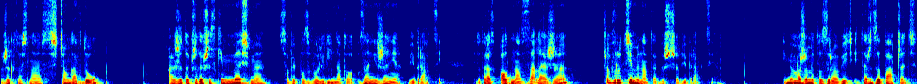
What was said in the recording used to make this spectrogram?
że ktoś nas ściąga w dół, ale że to przede wszystkim myśmy sobie pozwolili na to zaniżenie wibracji. I to teraz od nas zależy, czy wrócimy na te wyższe wibracje. I my możemy to zrobić i też zobaczyć,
